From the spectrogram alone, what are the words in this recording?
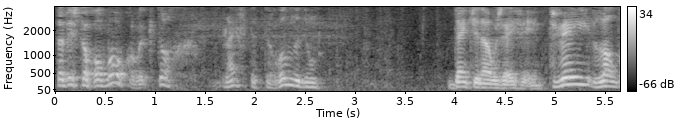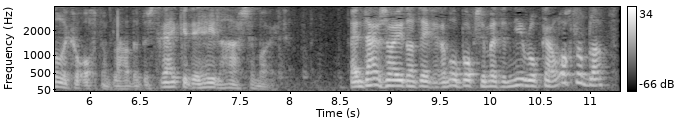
dat is toch onmogelijk? Toch blijft het de ronde doen. Denk je nou eens even in. Twee landelijke ochtendbladen bestrijken de hele Haagse markt. En daar zou je dan tegen gaan opboksen met een nieuw lokaal ochtendblad?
